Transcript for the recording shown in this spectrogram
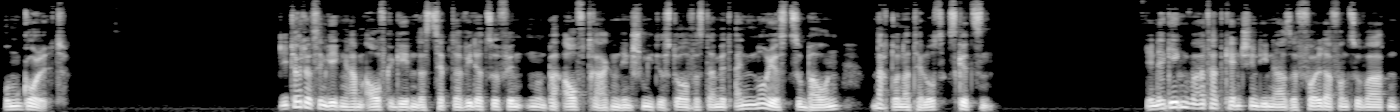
um Gold. Die Turtles hingegen haben aufgegeben, das Zepter wiederzufinden und beauftragen den Schmied des Dorfes damit, ein neues zu bauen, nach Donatellos Skizzen. In der Gegenwart hat Kenshin die Nase voll davon zu warten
